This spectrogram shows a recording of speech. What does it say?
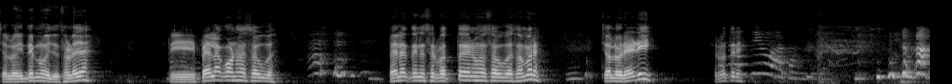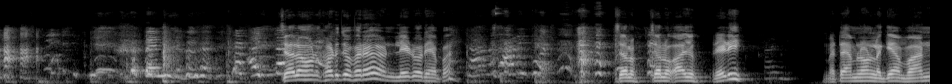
ਚਲੋ ਇਧਰ ਨੂੰ ਹੋ ਜਾਓ ਥੋੜਾ ਜਿਹਾ ਤੇ ਪਹਿਲਾਂ ਕੌਣ ਹਸਾਊਗਾ ਪਹਿਲਾਂ ਤੈਨੂੰ ਸਰਬੱਤਾ ਨੂੰ ਹਸਾਊਗਾ ਸਮਰ ਚਲੋ ਰੈਡੀ ਸਰਬੱਤ ਰੇ ਚਲੋ ਹੁਣ ਖੜ ਜਾਓ ਫਿਰ ਲੇਟ ਹੋ ਰਹੇ ਆਪਾਂ ਚਲੋ ਚਲੋ ਆ ਜਾਓ ਰੈਡੀ ਮੈਂ ਟਾਈਮ ਲਾਉਣ ਲੱਗਿਆ 1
